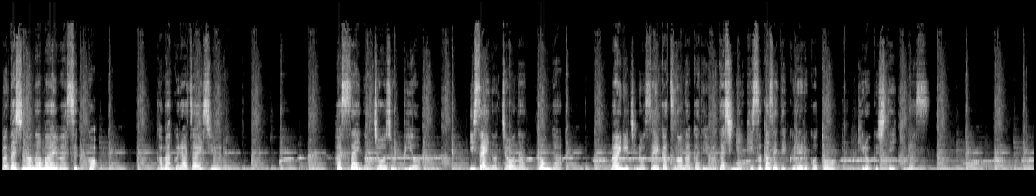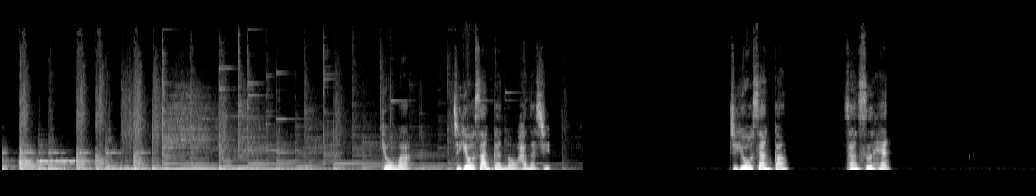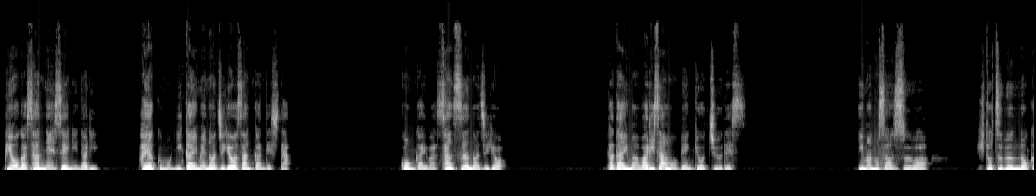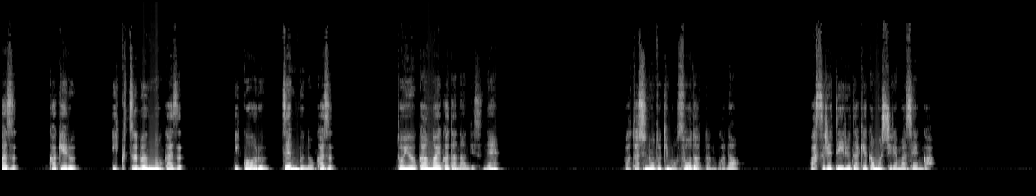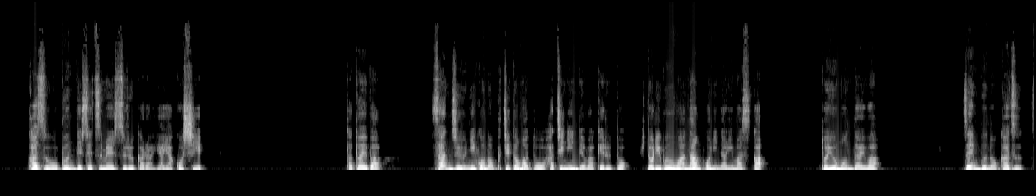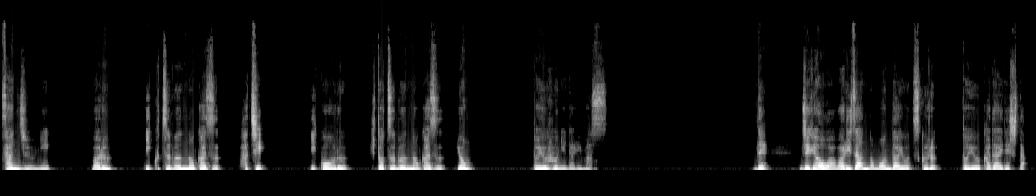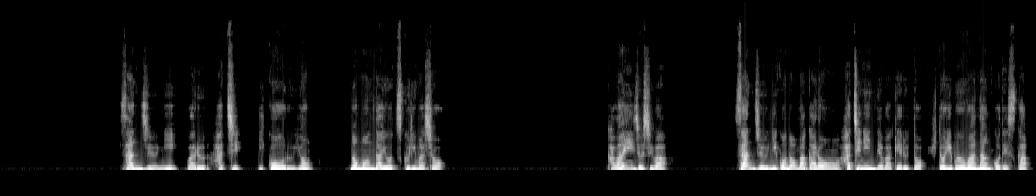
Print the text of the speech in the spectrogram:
私の名前はすっこ。鎌倉在住。8歳の長女ピオ、2歳の長男トンが、毎日の生活の中で私に気づかせてくれることを記録していきます。今日は授業参観のお話。授業参観算数編。ピオが3年生になり、早くも2回目の授業参観でした。今回は算数の授業。ただいま割り算を勉強中です。今の算数は、一つ分の数かけるいくつ分の数イコール全部の数という考え方なんですね。私の時もそうだったのかな忘れているだけかもしれませんが。数を分で説明するからややこしい。例えば、32個のプチトマトを8人で分けると1人分は何個になりますか？という問題は、全部の数32割るいくつ分の数8イコール1つ分の数4というふうになります。で、授業は割り算の問題を作るという課題でした。32割る8イコール4の問題を作りましょう。かわいい女子は、32個のマカロンを8人で分けると1人分は何個ですか？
